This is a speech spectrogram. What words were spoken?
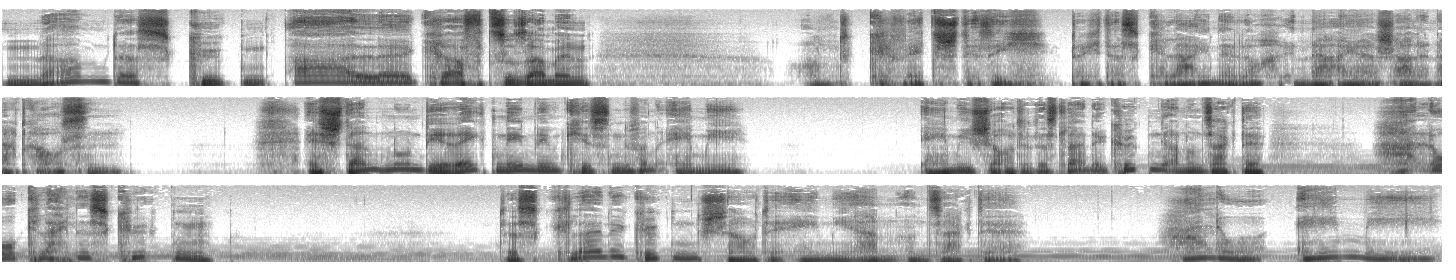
nahm das Küken alle Kraft zusammen und quetschte sich durch das kleine Loch in der Eierschale nach draußen. Es stand nun direkt neben dem Kissen von Amy. Amy schaute das kleine Küken an und sagte, Hallo, kleines Küken. Das kleine Küken schaute Amy an und sagte, Hallo, Amy.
